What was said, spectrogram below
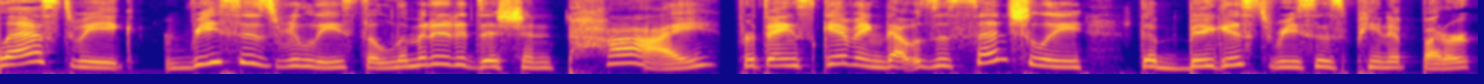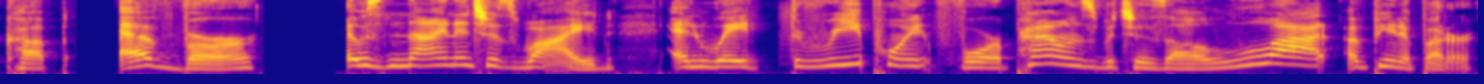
Last week, Reese's released a limited edition pie for Thanksgiving that was essentially the biggest Reese's peanut butter cup ever. It was nine inches wide and weighed 3.4 pounds, which is a lot of peanut butter.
